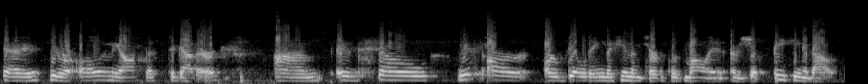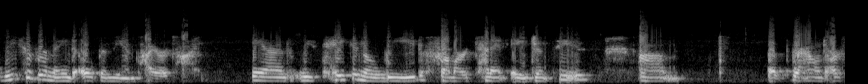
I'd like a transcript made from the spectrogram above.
day we were all in the office together. Um, and so, with our, our building, the Human Services Mall I was just speaking about, we have remained open the entire time. And we've taken the lead from our tenant agencies um, around our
